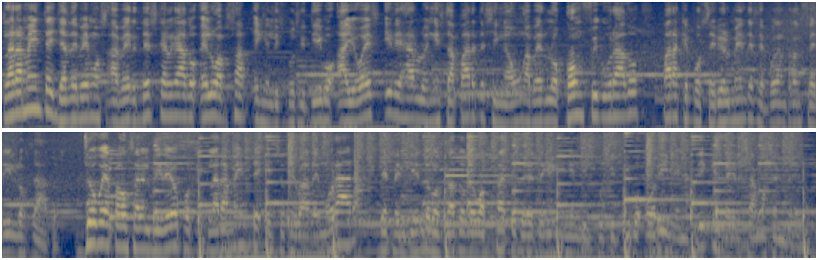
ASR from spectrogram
Claramente ya debemos haber descargado el WhatsApp en el dispositivo iOS y dejarlo en esta parte sin aún haberlo configurado para que posteriormente se puedan transferir los datos. Yo voy a pausar el video porque claramente esto se va a demorar dependiendo los datos de WhatsApp que ustedes tengan en el dispositivo origen, así que regresamos en breve.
